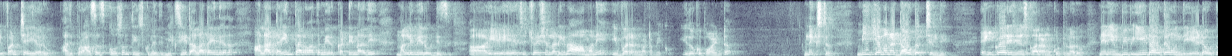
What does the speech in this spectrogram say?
రిఫండ్ చేయరు అది ప్రాసెస్ కోసం తీసుకునేది. మీకు సీట్ అలాట్ అయింది కదా? అలాట్ అయిన తర్వాత మీరు కట్టినది మళ్ళీ మీరు డిస్ uh, ఏ ఏ సిచ్యువేషన్లో అడిగినా ఆ మనీ ఇవ్వరనమాట మీకు. ఇదొక పాయింట్ నెక్స్ట్ మీకేమైనా డౌట్ వచ్చింది? ఎంక్వైరీ చేసుకోవాలనుకుంటున్నారు. నేను ఎంబీబీ ఈ డౌటే ఉంది. ఏ డౌట్?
